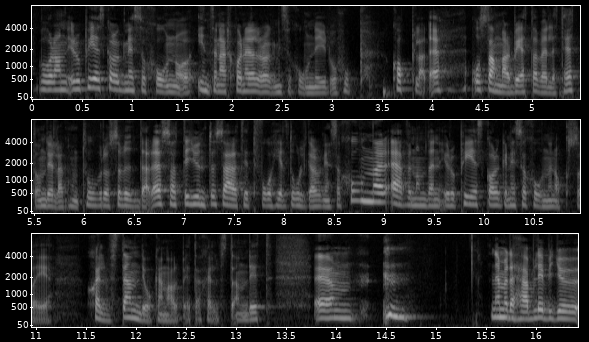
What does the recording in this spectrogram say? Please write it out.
vår europeiska organisation och internationella organisation är ju då hopkopplade och samarbetar väldigt tätt om delar kontor och så vidare. Så att det är ju inte så här att det är två helt olika organisationer, även om den europeiska organisationen också är självständig och kan arbeta självständigt. Um, nej men det här blev ju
